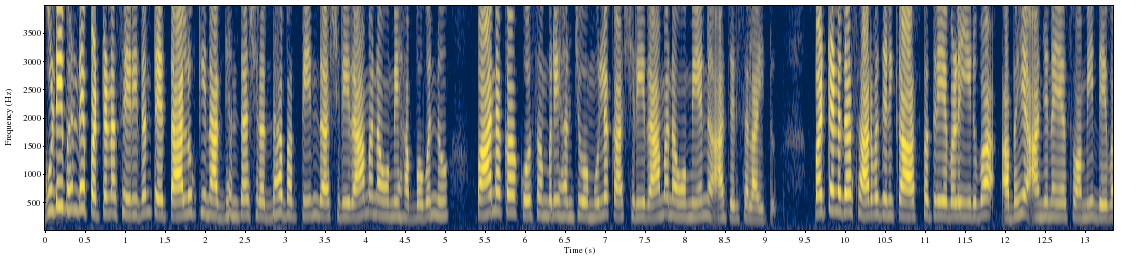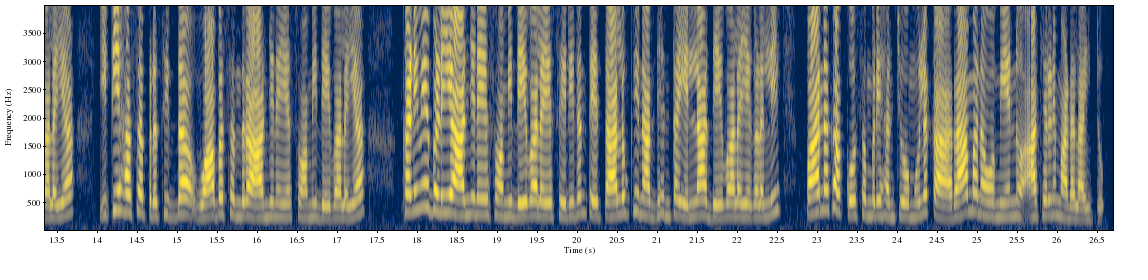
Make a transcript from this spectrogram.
ಗುಡಿಬಂಡೆ ಪಟ್ಟಣ ಸೇರಿದಂತೆ ತಾಲೂಕಿನಾದ್ಯಂತ ಶ್ರದ್ಧಾಭಕ್ತಿಯಿಂದ ಶ್ರೀರಾಮನವಮಿ ಹಬ್ಬವನ್ನು ಪಾನಕ, ಕೋಸಂಬರಿ ಹಂಚುವ ಮೂಲಕ ಶ್ರೀರಾಮನವಮಿಯನ್ನು ಆಚರಿಸಲಾಯಿತು. ಪಟ್ಟಣದ ಸಾರ್ವಜನಿಕ ಆಸ್ಪತ್ರೆಯ ಬಳಿ ಇರುವ ಅಭಯ ಆಂಜನೇಯ ಸ್ವಾಮಿ ದೇವಾಲಯ, ಇತಿಹಾಸ ಪ್ರಸಿದ್ಧ ವಾಬಸಂದ್ರ ಆಂಜನೇಯ ಸ್ವಾಮಿ ದೇವಾಲಯ, ಕಣಿವೆ ಬಳಿಯ ಆಂಜನೇಯ ಸ್ವಾಮಿ ದೇವಾಲಯ ಸೇರಿದಂತೆ ತಾಲೂಕಿನಾದ್ಯಂತ ಎಲ್ಲಾ ದೇವಾಲಯಗಳಲ್ಲಿ ಪಾನಕ, ಕೋಸಂಬರಿ ಹಂಚುವ ಮೂಲಕ ರಾಮನವಮಿಯನ್ನು ಆಚರಣೆ ಮಾಡಲಾಯಿತು.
